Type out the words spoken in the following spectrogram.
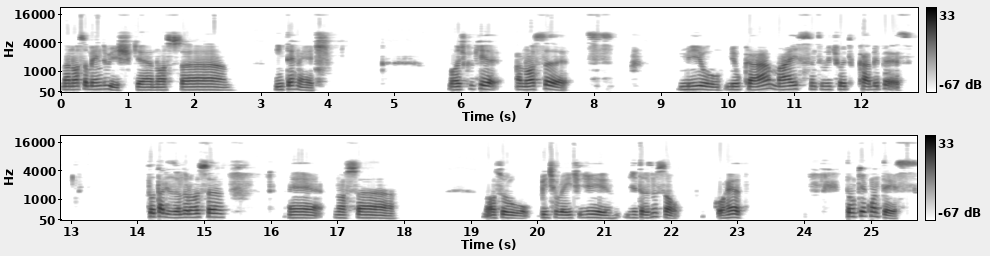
na nossa bandwidth, que é a nossa internet. Lógico que a nossa 1000, 1000K mais 128 kbps, totalizando nossa é, nossa nosso bitrate de, de transmissão, correto? Então o que acontece?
